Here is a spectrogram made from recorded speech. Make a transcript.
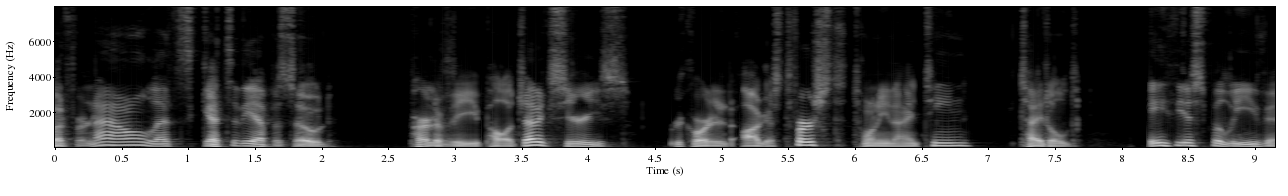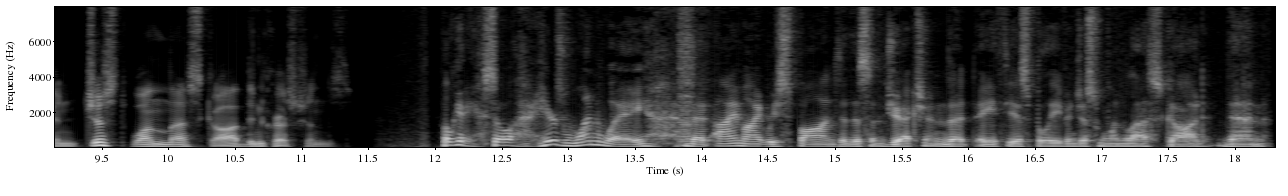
But for now, let's get to the episode. Part of the apologetic series, recorded August 1st, 2019, titled Atheists Believe in Just One Less God Than Christians. Okay, so here's one way that I might respond to this objection that atheists believe in just one less God than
